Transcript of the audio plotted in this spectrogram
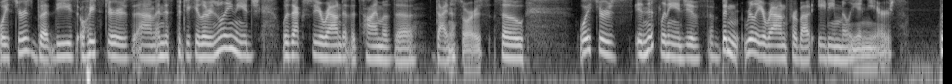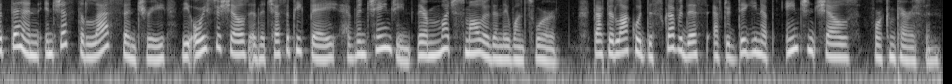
oysters, but these oysters um, and this particular lineage was actually around at the time of the dinosaurs. So oysters in this lineage have been really around for about 80 million years. But then, in just the last century, the oyster shells in the Chesapeake Bay have been changing. They're much smaller than they once were. Dr. Lockwood discovered this after digging up ancient shells for comparison.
